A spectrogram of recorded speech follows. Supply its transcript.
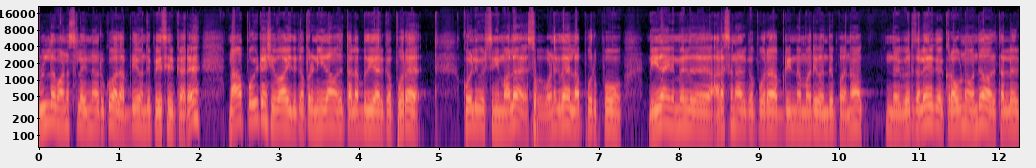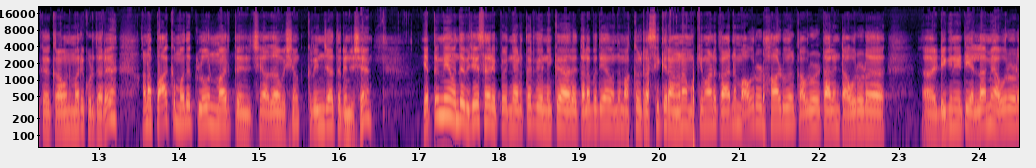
உள்ள மனசில் என்ன இருக்கோ அதை அப்படியே வந்து பேசியிருக்காரு. நான் போயிட்டேன் சிவா இதுக்கப்புறம் நீ தான் வந்து தளபதியாக இருக்க போகிற கோலிவுட் சினிமாவில் ஸோ உனக்கு தான் எல்லா பொறுப்பும். நீ தான் இனிமேல் அரசனாக இருக்க போகிற அப்படின்ற மாதிரி வந்து பார்த்தா இந்த இவர் தலையில் இருக்க க்ரௌனை வந்து அவர் தலையில் இருக்க க்ரௌன் மாதிரி கொடுத்தாரு. ஆனால் பார்க்கும்போது க்ளோன் மாதிரி தெரிஞ்சிச்சு. அதான் விஷயம். கிரிஞ்சாக தெரிஞ்சிச்சு. எப்பயுமே வந்து விஜய் சார் இப்போ இந்த இடத்துக்கு நிற்கிறாரு தளபதியாக வந்து மக்கள் ரசிக்கிறாங்கன்னா முக்கியமான காரணம் அவரோட ஹார்ட் ஒர்க் அவரோட டேலண்ட் அவரோட டிகினிட்டி எல்லாமே அவரோட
